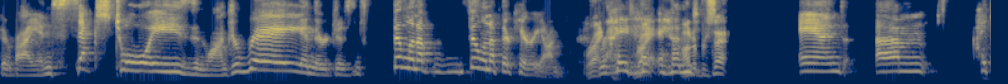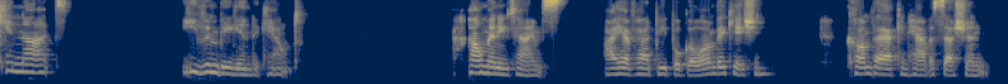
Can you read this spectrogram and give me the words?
They're buying sex toys and lingerie, and they're just filling up filling up their carry-on. Right. Right, Right. and- Hundred percent. And um, I cannot even begin to count how many times I have had people go on vacation, come back and have a session,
